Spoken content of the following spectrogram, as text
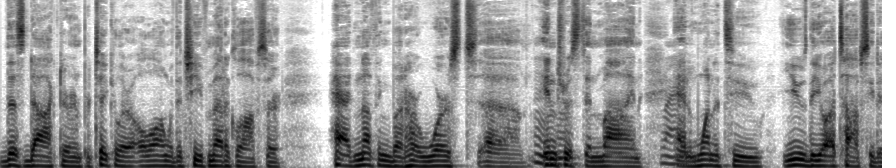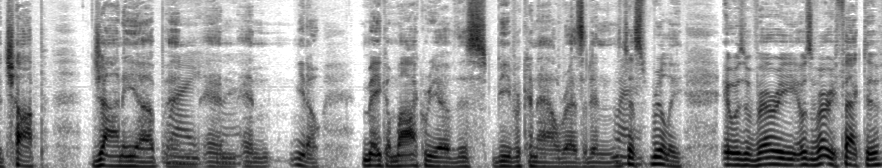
this doctor, in particular, along with the chief medical officer, had nothing but her worst uh, interest in mind, Right. and wanted to use the autopsy to chop Johnny up and Right, and, right. and you know make a mockery of this Beaver Canal resident. Right. Just really, it was a very it was very effective.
